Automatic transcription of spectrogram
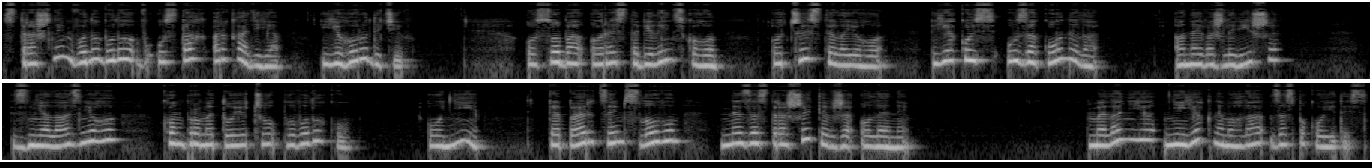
Страшним воно було в устах Аркадія і його родичів. Особа Ореста Білинського очистила його, якось узаконила, а найважливіше зняла з нього компрометуючу поволоку. О, ні, тепер цим словом не застрашити вже Олени. Меланія ніяк не могла заспокоїтись.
